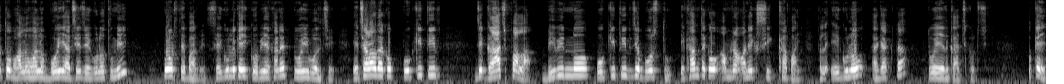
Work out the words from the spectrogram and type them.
এত ভালো ভালো বই আছে যেগুলো তুমি পড়তে পারবে। সেগুলোকেই কবি এখানে টই বলছে। এছাড়াও দেখো, প্রকৃতির যে গাছপালা, বিভিন্ন প্রকৃতির যে বস্তু, এখান থেকেও আমরা অনেক শিক্ষা পাই। তাহলে এগুলো এক একটা টইয়ের কাজ করছে। ওকে?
